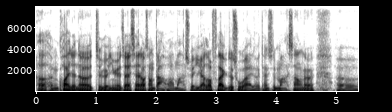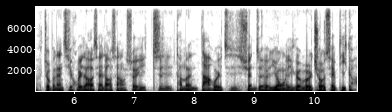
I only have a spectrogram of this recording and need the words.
呃，很快的呢，这个因为在赛道上打滑嘛，所以 yellow flag 就出来了。但是马上呢，呃，就不能只回到赛道上，所以只他们大会只选择用了一个 virtual safety car，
